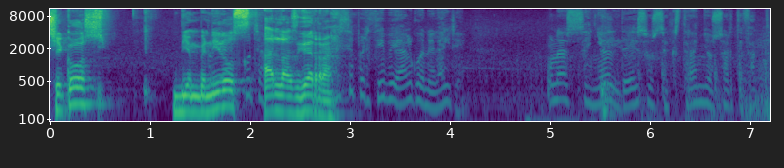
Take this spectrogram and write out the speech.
Chicos, bienvenidos Escucha, a las guerras. se percibe algo en el aire. Una señal de esos extraños artefactos.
